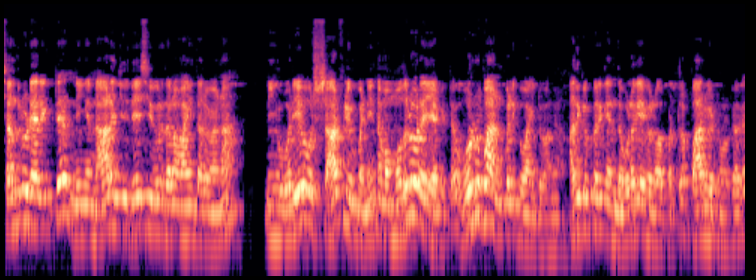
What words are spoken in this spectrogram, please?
சந்துரு டைரக்டர் நீங்கள் நாலஞ்சு தேசிய விருதெல்லாம் வாங்கி தர வேணாம். நீங்கள் ஒரே ஒரு ஷார்ட் ஃபிலிம் பண்ணி நம்ம முதல்வர் ஐயா கிட்ட ஒரு ரூபாய் அன்பளிப்பு வாங்கிட்டு வாங்க. அதுக்கு பிறகு இந்த உலகை விழா படத்தில் பார்வையிட்டவங்களுக்காக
